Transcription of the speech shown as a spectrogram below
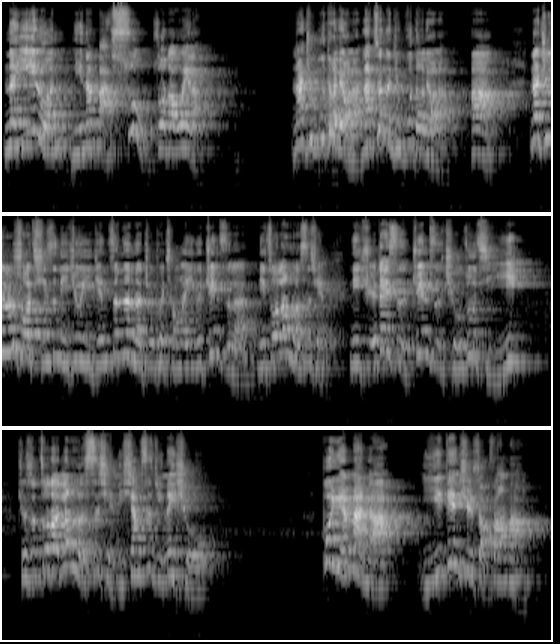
哪一轮你能把术做到位了，那就不得了了，那真的就不得了了啊！那就是说，其实你就已经真正的就会成为一个君子人。你做任何事情，你绝对是君子求助己，就是做到任何事情，你向自己内求，不圆满的一定去找方法，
